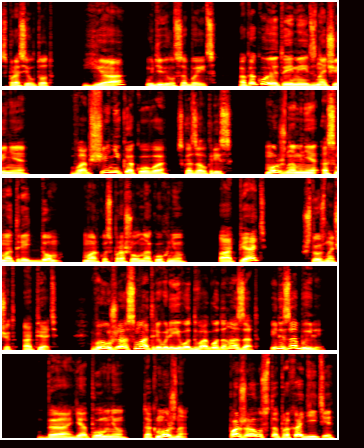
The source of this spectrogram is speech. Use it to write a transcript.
спросил тот. Я? Удивился Бейтс. «А какое это имеет значение?» «Вообще никакого», — сказал Крис. «Можно мне осмотреть дом?» Маркус прошел на кухню. «Опять?» «Что значит «опять»?» «Вы уже осматривали его два года назад. Или забыли?» «Да, я помню. Так можно?» «Пожалуйста, проходите».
